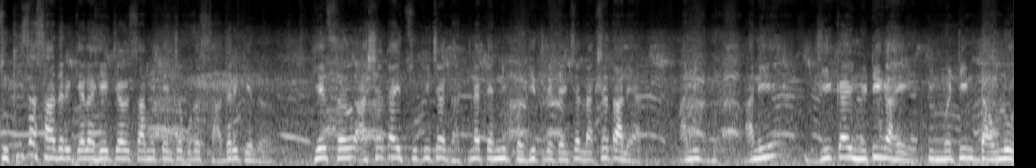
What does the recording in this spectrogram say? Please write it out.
चुकीचा सादर केला हे ज्यावेळेस आम्ही त्यांच्यापुढं सादर केलं हे सर्व अशा काही चुकीच्या घटना त्यांनी बघितल्या त्यांच्या लक्षात आल्या. आणि आणि जी काही मीटिंग आहे ती मीटिंग डावलून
